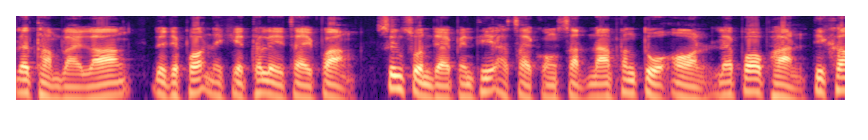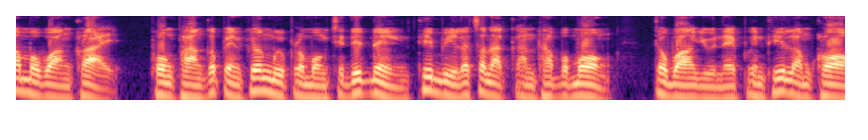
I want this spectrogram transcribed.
และทำลายล้าง โดยเฉพาะในเขตทะเลชายฝั่ง ซึ่งส่วนใหญ่เป็นที่อาศัยของสัตว์น้ำทั้งตัวอ่อน และพ่อพันธุ์ที่เข้ามาวางไข่พงพางก็เป็นเครื่องมือประมงชนิดหนึ่ง ที่มีลักษณะการทำประมง จะวางอยู่ในพื้นที่ลำคลอง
